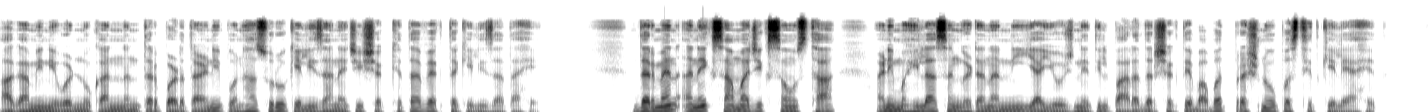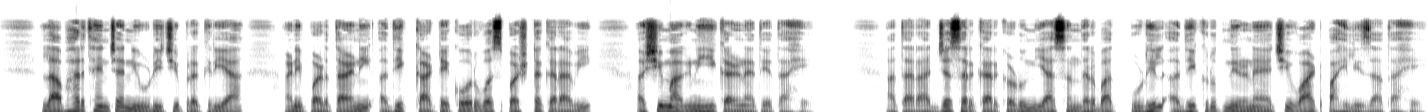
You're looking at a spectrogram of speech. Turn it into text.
आगामी निवडणुकांनंतर पडताळणी पुन्हा सुरू केली जाण्याची शक्यता व्यक्त केली जात आहे. दरम्यान अनेक सामाजिक संस्था आणि महिला संघटनांनी या योजनेतील पारदर्शकतेबाबत प्रश्न उपस्थित केले आहेत. लाभार्थ्यांच्या निवडीची प्रक्रिया आणि पडताळणी अधिक काटेकोर व स्पष्ट करावी अशी मागणीही करण्यात येत आहे. आता राज्य सरकारकडून या संदर्भात पुढील अधिकृत निर्णयाची वाट पाहिली जात आहे.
